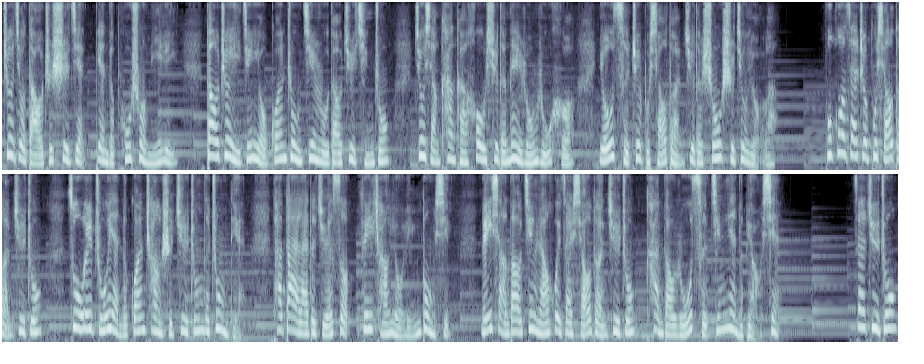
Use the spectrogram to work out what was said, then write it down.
这就导致事件变得扑朔迷离。到这已经有观众进入到剧情中，就想看看后续的内容如何，由此这部小短剧的收视就有了。不过在这部小短剧中，作为主演的关畅是剧中的重点，他带来的角色非常有灵动性，没想到竟然会在小短剧中看到如此惊艳的表现。在剧中，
